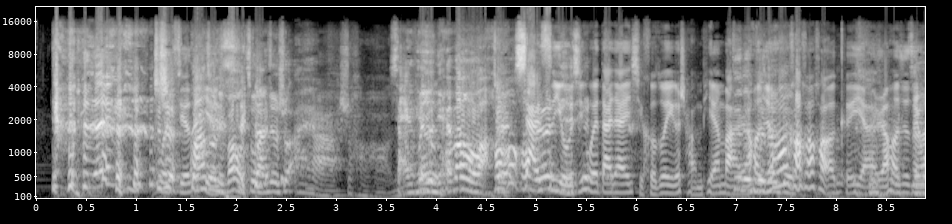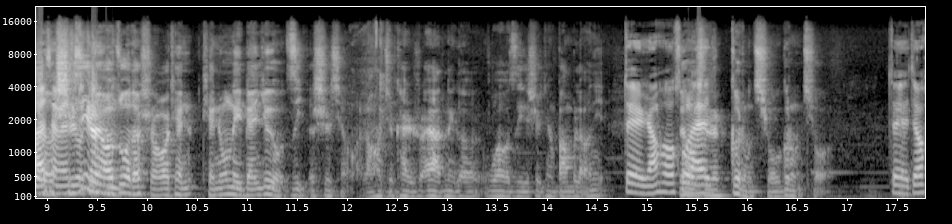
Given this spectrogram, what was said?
就是瓜总你帮我做完就说，哎呀，说好好，下一次你还帮我吧，好好好下一次有机会大家一起合作一个长片吧，然后就好好好可以啊，然后就结等果到下面实际上要做的时候，田田中那边又有自己的事情了，然后就开始说，哎呀，那个我有自己事情帮不了你。对，然后后来是各种求，各种求。对，就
